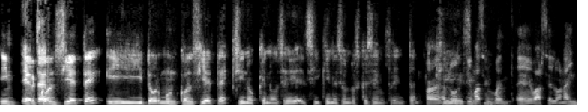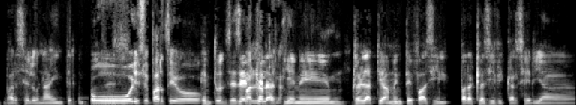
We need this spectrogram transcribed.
Inter, Inter. con 7 y Dortmund con 7, sino que no sé si quiénes son los que se enfrentan. A ¿Qué la es última se encuentra eh, Barcelona Inter. Barcelona Inter. Entonces, Uy, ese partido. entonces el vale que la la pena. tiene relativamente fácil para clasificar sería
